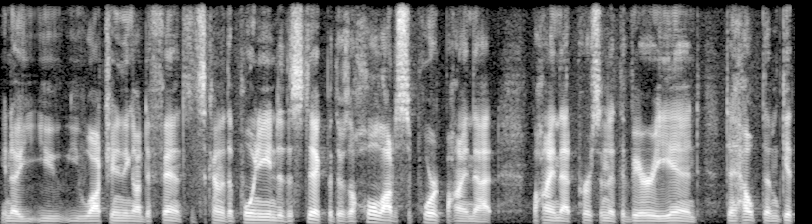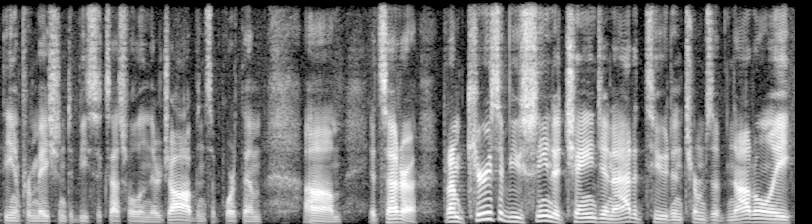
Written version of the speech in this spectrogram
you know, you, you watch anything on defense, it's kind of the pointing of the stick, but there's a whole lot of support behind that, behind that person at the very end to help them get the information to be successful in their job and support them, um, et cetera. But I'm curious if you've seen a change in attitude in terms of not only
